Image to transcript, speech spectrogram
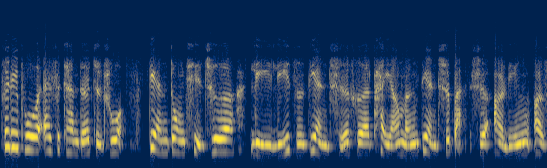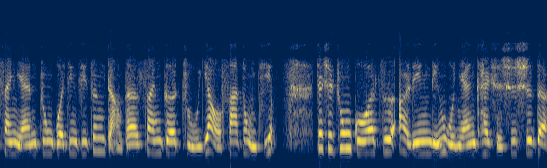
菲利普·埃斯坎德指出。电动汽车、锂离子电池和太阳能电池板是2023年中国经济增长的三个主要发动机。这是中国自2005年开始实施的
